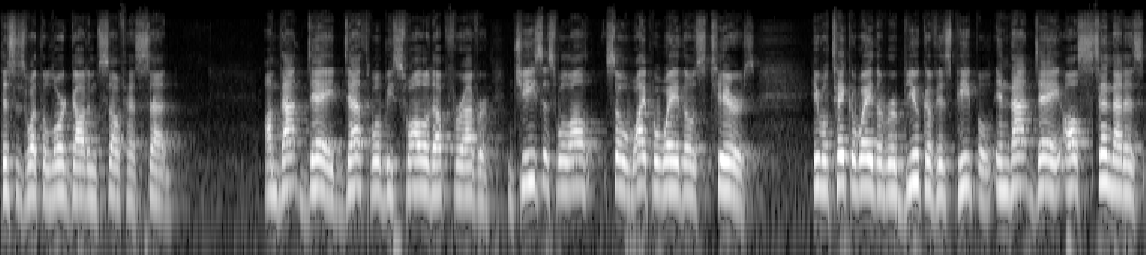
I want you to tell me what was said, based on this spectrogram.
This is what the Lord God Himself has said. On that day, death will be swallowed up forever. Jesus will also wipe away those tears. He will take away the rebuke of His people. In that day, all sin that is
